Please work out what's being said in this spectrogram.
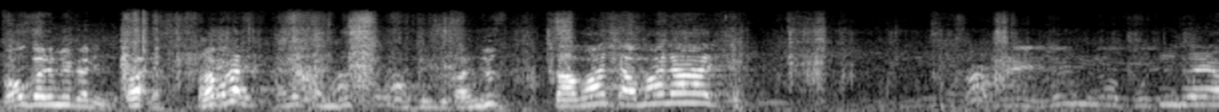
બહુ ગરમી કરી. કંજૂસ તમાર તમારા જ. ફૂટી જાય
